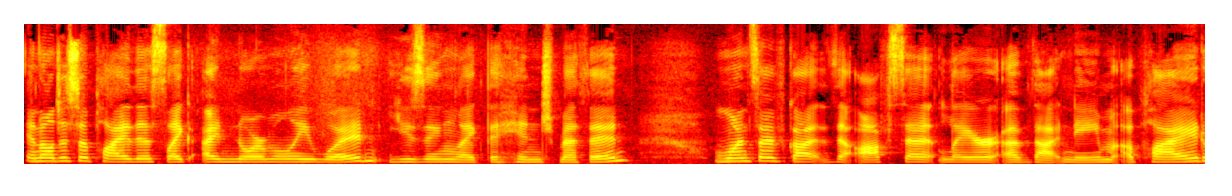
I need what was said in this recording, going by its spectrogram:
And I'll just apply this like I normally would using like the hinge method. Once I've got the offset layer of that name applied,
